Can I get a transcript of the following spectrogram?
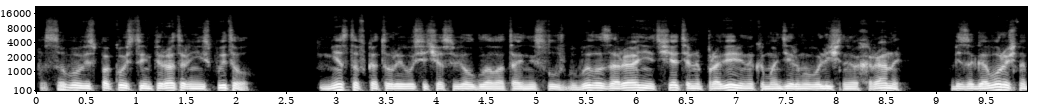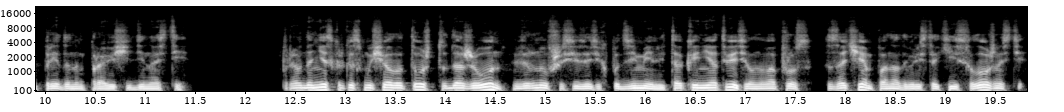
Особого беспокойства император не испытывал. Место, в которое его сейчас вел глава тайной службы, было заранее тщательно проверено командиром его личной охраны, безоговорочно преданным правящей династии. Правда, несколько смущало то, что даже он, вернувшись из этих подземелий, так и не ответил на вопрос, зачем понадобились такие сложности,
